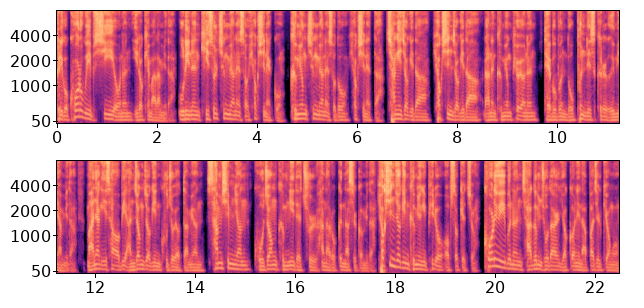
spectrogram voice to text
그리고 코르웨이브 CEO는 이렇게 말합니다. 우리는 기술 측면에서 혁신했고 금융 측면에서도 혁신했다. 창의적이다, 혁신적이다 라는 금융 표현은 대부분 높은 리스크를 의미합니다. 만약 이 사업이 안정적인 구조였다면 30년 고정 금리 대출 하나로 끝났을 겁니다. 혁신적인 금융이 필요 없었겠죠. 코르웨이브는 자금 조달 여건이 나빠질 경우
